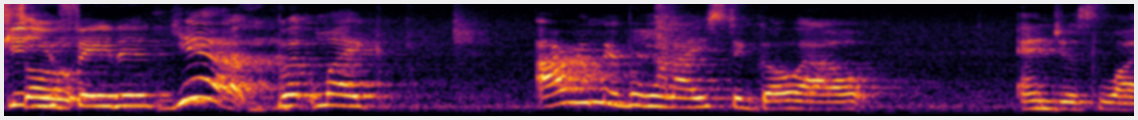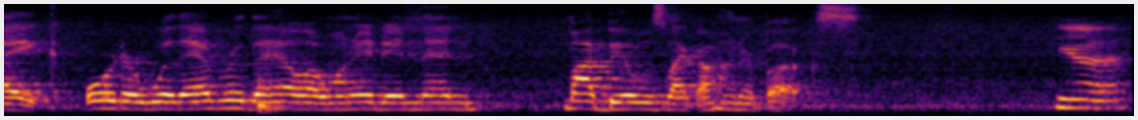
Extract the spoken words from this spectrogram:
Get so- you faded. Yeah, but like, I remember when I used to go out and just like order whatever the hell I wanted, and then my bill was like a hundred bucks. Yeah.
